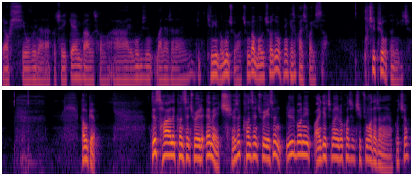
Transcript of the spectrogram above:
역시 우리나라, 그쵸. 이 게임 방송. 아, 이 모비즌 많이 하잖아요. 기능이 너무 좋아. 중간 멈춰도 그냥 계속 갈 수가 있어. 붙일 필요가 없다는 얘기죠. 가볼게요. This highly concentrated image. 여기서 concentrate은 1번이 알겠지만 이런 컨센 집중하다잖아요. 그렇죠?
